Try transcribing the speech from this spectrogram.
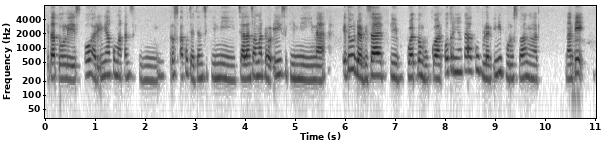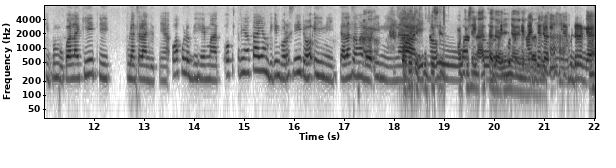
kita tulis, oh hari ini aku makan segini, terus aku jajan segini, jalan sama doi segini. Nah, itu udah bisa dibuat pembukuan. Oh ternyata aku bulan ini boros banget. Nanti di pembukuan lagi di bulan selanjutnya. Oh aku lebih hemat. Oh ternyata yang bikin boros ini doi ini, jalan sama doi ini. Nah oh, itu. Putusin aja doinya ini. Putusin aja doinya, bener nggak?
